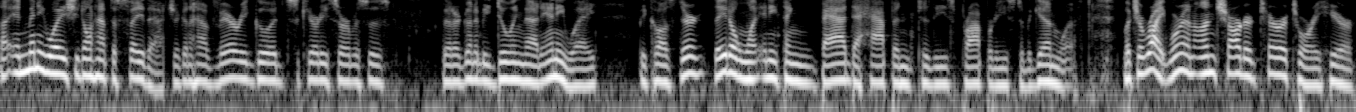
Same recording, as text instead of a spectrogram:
uh, in many ways, you don't have to say that. You're going to have very good security services that are going to be doing that anyway because they're they don't want anything bad to happen to these properties to begin with. But you're right, we're in uncharted territory here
